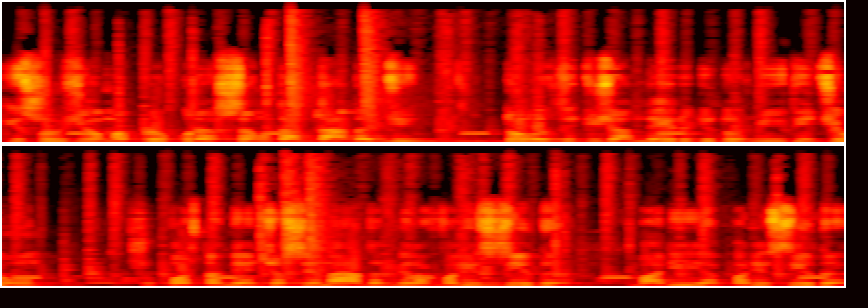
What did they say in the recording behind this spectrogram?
que surgiu uma procuração datada de 12 de janeiro de 2021, supostamente assinada pela falecida Maria Aparecida,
